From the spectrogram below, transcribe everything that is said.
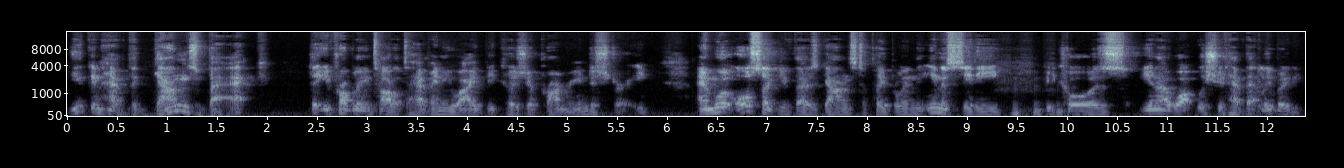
you can have the guns back that you're probably entitled to have anyway because you're primary industry and we'll also give those guns to people in the inner city because, you know what, we should have that liberty.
